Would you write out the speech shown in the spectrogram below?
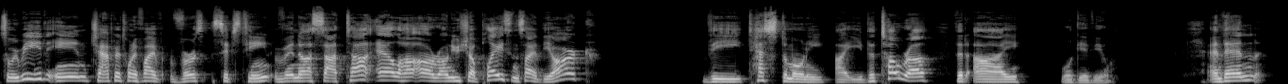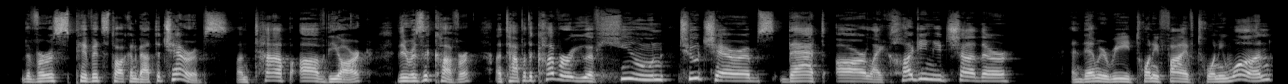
So we read in chapter 25, verse 16, Vinasata el ha'aron, you shall place inside the ark the testimony, i.e. the Torah, that I will give you. And then the verse pivots talking about the cherubs. On top of the ark, there is a cover. On top of the cover, you have hewn two cherubs that are like hugging each other and then we read 25, 21,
